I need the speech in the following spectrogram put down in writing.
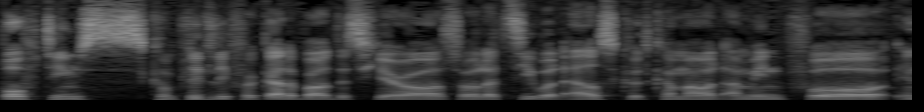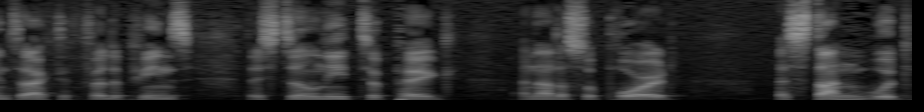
Both teams completely forgot about this hero, so let's see what else could come out. I mean, for Interactive Philippines, they still need to pick another support. A stun would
